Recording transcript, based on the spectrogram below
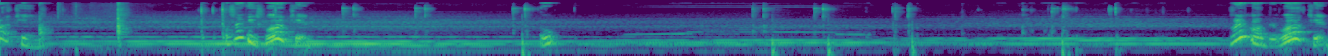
working? I think it's working. Oh. I think it might be working.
